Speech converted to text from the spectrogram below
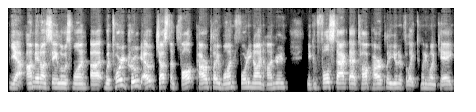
yeah, I'm in on St. Louis one. Uh, with Torey Krug out, Justin Faulk, power play one, 4,900. You can full stack that top power play unit for like 21K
